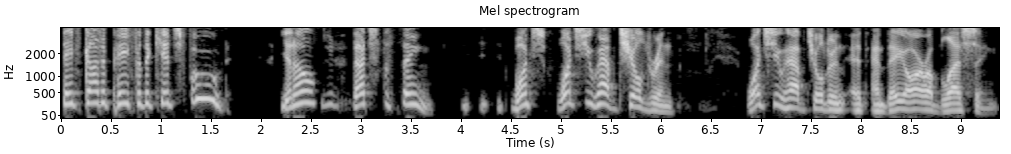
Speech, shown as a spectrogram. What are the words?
they've got to pay for the kids' food. You know? That's the thing. Once once you have children, once you have children and, and they are a blessing,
